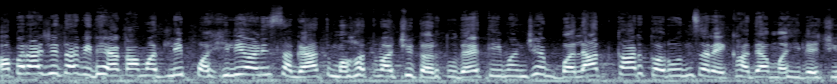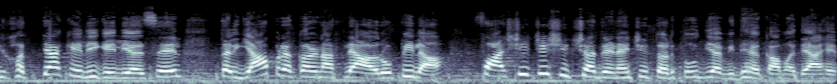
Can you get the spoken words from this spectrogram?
अपराजिता विधेयकामधली पहिली आणि सगळ्यात महत्वाची तरतूद आहे ती म्हणजे बलात्कार करून जर एखाद्या महिलेची हत्या केली गेली असेल तर या प्रकरणातल्या आरोपीला फाशीची शिक्षा देण्याची तरतूद या विधेयकामध्ये आहे.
